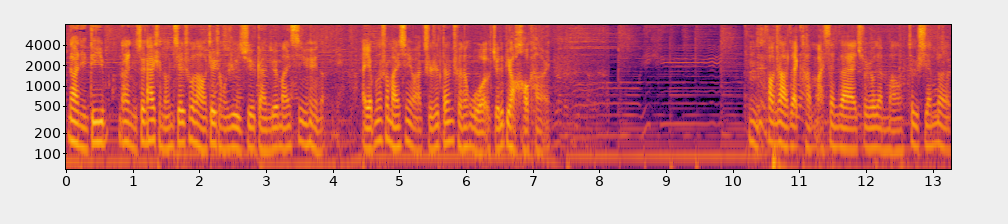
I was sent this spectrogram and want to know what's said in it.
那你第一，那你最开始能接触到这种日剧，感觉蛮幸运的，哎，也不能说蛮幸运吧，只是单纯的我觉得比较好看而已。嗯，放假再看吧，现在确实有点忙，这个时间段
